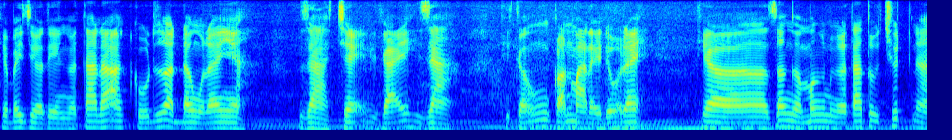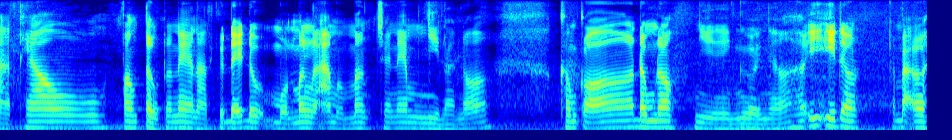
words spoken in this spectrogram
Thì bây giờ thì người ta đã ăn cố rất là đông ở đây nha. Già trẻ gãy già. Thì cũng con mà đầy độ đây. Thì ờ, do người măng người ta tổ chức là theo phong tục cho nên là cứ để độ một măng là ăn một măng Cho nên em nhìn là nó không có đông đâu, Nhìn người nó hơi ít ít đâu các bạn ơi,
